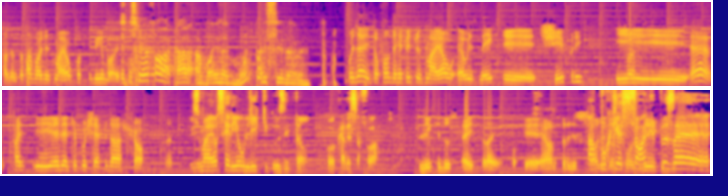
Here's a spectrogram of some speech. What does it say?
fazendo tanta voz de Ismael quanto o Big Boy. Isso que eu ia falar, cara, a voz é muito parecida, velho. Pois é, então falando de repente o Ismael é o Snake de chifre e. É, faz, e ele é tipo o chefe da Shop, né? O Ismael seria o líquidos, então, colocar dessa forma. Líquidos é estranho, porque é uma mistura de sólidos. Ah, porque com sólidos líquidos. é.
